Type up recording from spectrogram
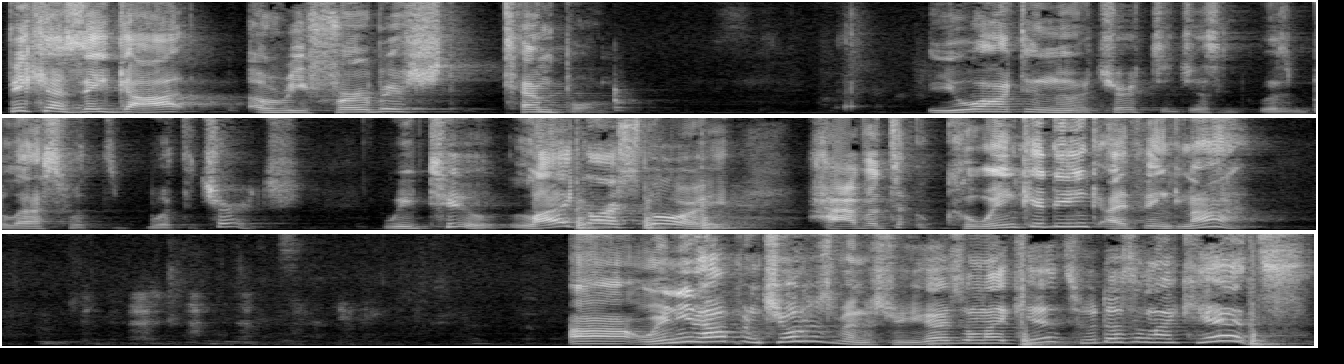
because they got a refurbished temple. You walked into a church that just was blessed with, with the church we too, like our story, have a t- coinkadink? I think not. Uh, we need help in children's ministry. You guys don't like kids? Who doesn't like kids?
